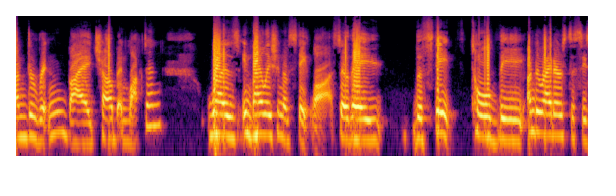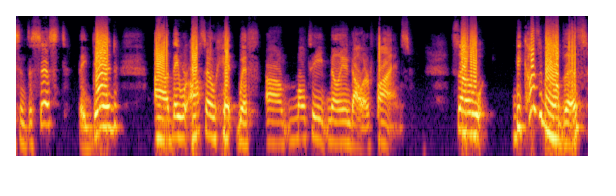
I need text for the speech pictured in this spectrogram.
underwritten by Chubb and Lockton, was in violation of state law. So they the state told the underwriters to cease and desist. They did. Uh, they were also hit with um, multi-million dollar fines. So because of all of this,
